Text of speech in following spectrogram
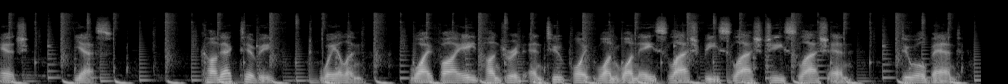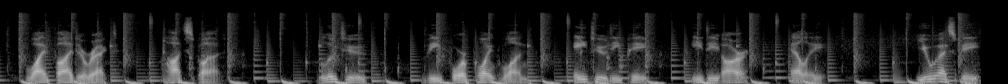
Edge, yes. Connectivity, WLAN, Wi-Fi 802.11a/b/g/n, dual band, Wi-Fi Direct, hotspot. Bluetooth, V4.1, A2DP, EDR, LE. USB,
